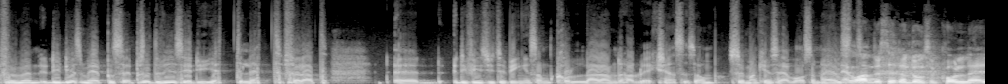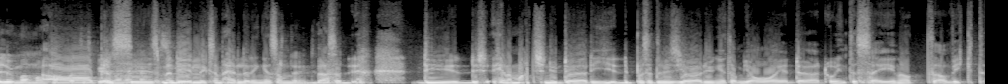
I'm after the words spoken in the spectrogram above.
För, men det är det som är, på, på sätt och vis är det ju jättelätt. För att det finns ju typ ingen som kollar andra halvlek känns det som. Så man kan ju säga vad som helst. Å andra sidan, de som kollar är ju mamma och pappa Ja, till spelarna. precis. kanske, Men det är liksom heller ingen som... Alltså, det, det, hela matchen är ju död. På sätt och vis gör det ju inget om jag är död och inte säger något av vikt.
